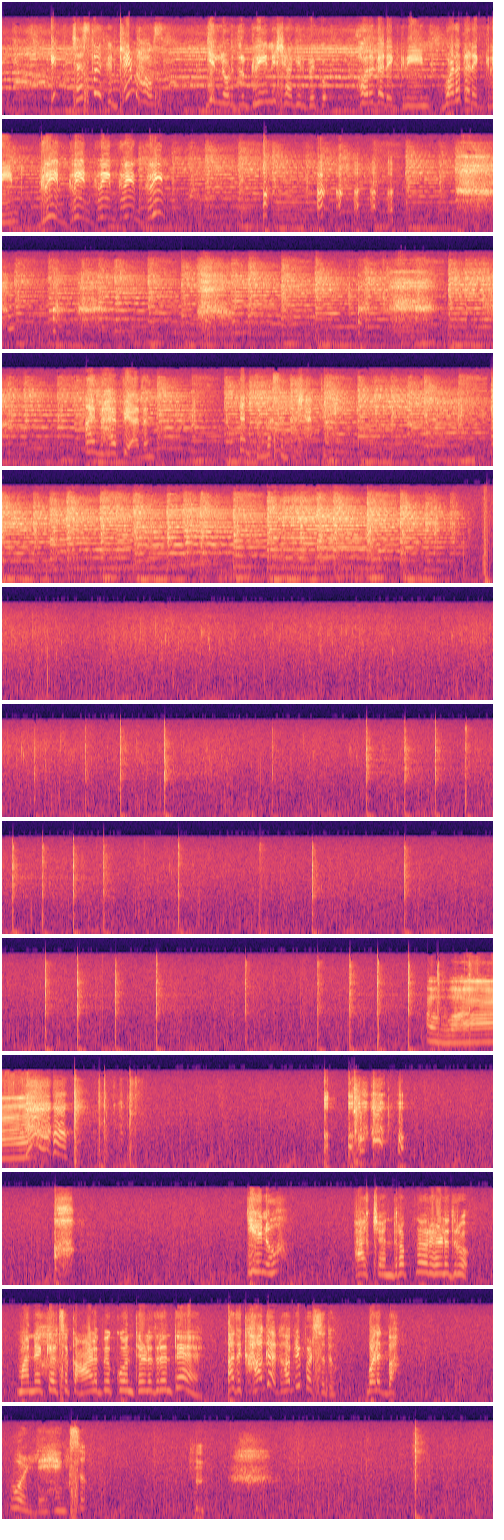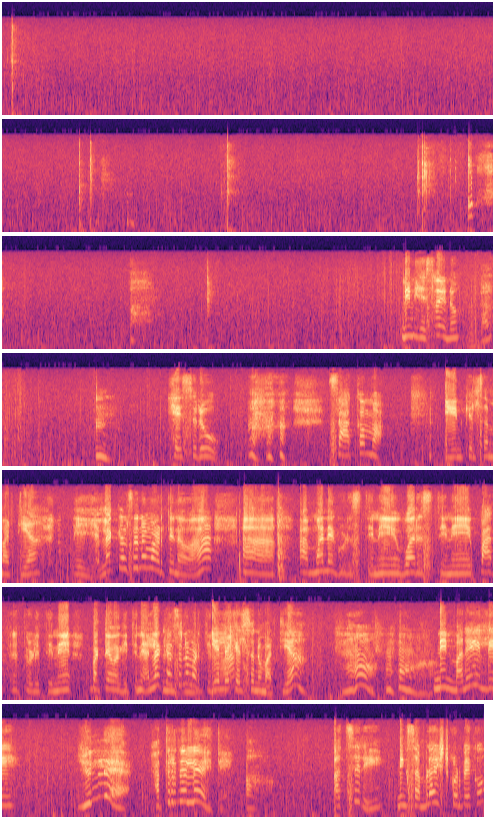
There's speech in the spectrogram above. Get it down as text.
It just like dream house ಎಲ್ಲಿ ನೋಡಿದ್ರು ಗ್ರೀನಿಶ್ ಆಗಿರ್ಬೇಕು. ಹೊರಗಡೆ ಗ್ರೀನ್ ಒಳಗಡೆ ಗ್ರೀನ್ ಗ್ರೀನ್ ಗ್ರೀನ್ ಏನು? ಆ ಚಂದ್ರಪ್ಪನವ್ರು ಹೇಳಿದ್ರು ಮನೆ ಕೆಲ್ಸಕ್ಕೆ ಆಳ್ಬೇಕು ಅಂತ ಹೇಳಿದ್ರಂತೆ. ಅದಕ್ಕೆ ಹಾಗಾಗಿ ಗಾಬರಿ ಪಡಿಸೋದು ಒಳಗ್ ಬಾ. ಒಳ್ಳೆ ಹೆಂಗಸು. ಹೆಸರೇನು? ಹೆಸರು. ಸಾಕಮ್ಮ. ಏನ್ ಕೆಲಸ ಮಾಡ್ತೀಯಾ? ಎಲ್ಲ ಕೆಲಸನೂ ಮಾಡ್ತೀನವ ಮನೆ ಗುಡಿಸ್ತೀನಿ ಒರೆಸ್ತೀನಿ ಪಾತ್ರೆ ತೊಳಿತೀನಿ ಬಟ್ಟೆ ಒಗಿತೀನಿ ಎಲ್ಲ ಕೆಲಸನೂ ಮಾಡ್ತೀನಿ ಎಲ್ಲ ಕೆಲಸನೂ ಮಾಡ್ತೀಯಾ. ನಿನ್ ಮನೆ ಇಲ್ಲಿ ಇಲ್ಲೇ ಹತ್ರದಲ್ಲೇ ಐತೆ. ಅದ್ ಸರಿ. ನಿಂಗ್ ಸಂಬಳ ಎಷ್ಟು ಕೊಡ್ಬೇಕು?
